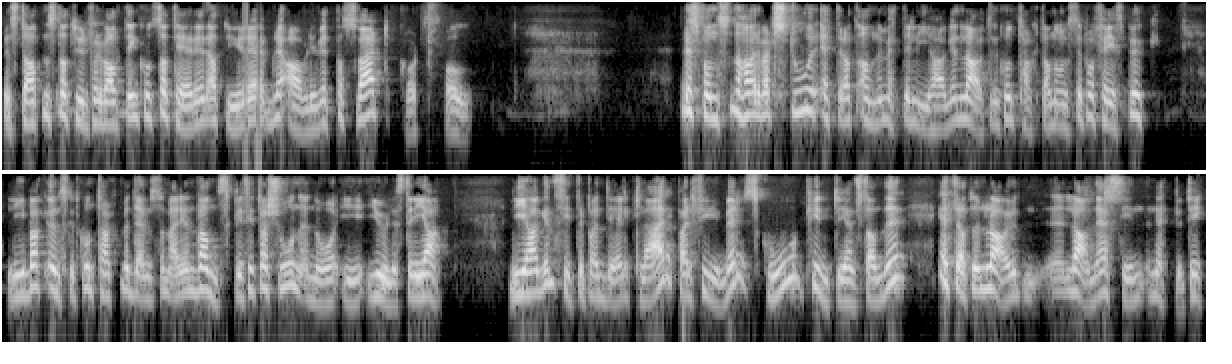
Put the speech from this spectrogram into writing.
men Statens naturforvaltning konstaterer at dyret ble avlivet på svært kort hold. Responsen har vært stor etter at Anne Mette Lihagen la ut en kontaktannonse på Facebook. Libak ønsket kontakt med dem som er i en vanskelig situasjon nå i julestria. Lihagen sitter på en del klær, parfymer, sko, pyntegjenstander etter at hun la, ut, la ned sin nettbutikk.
